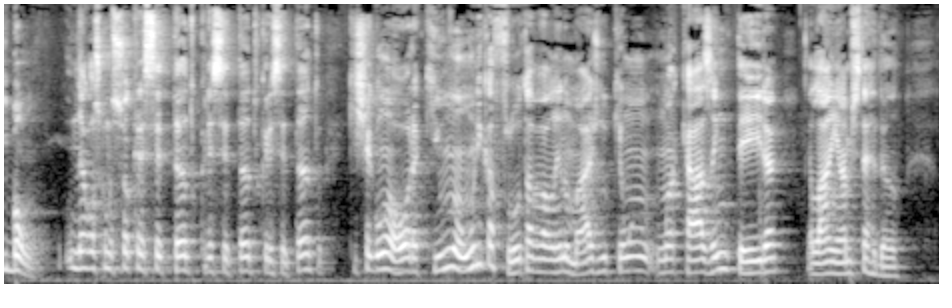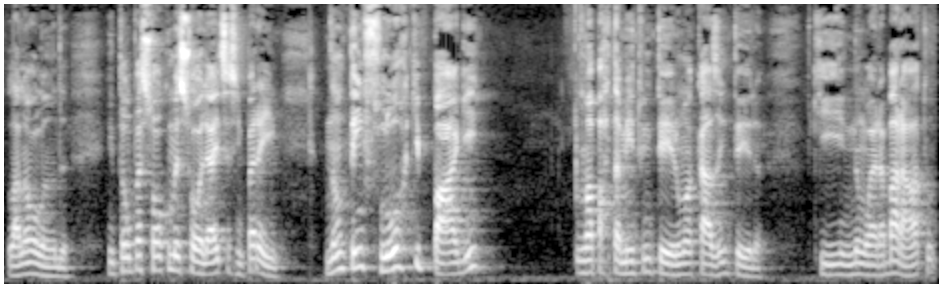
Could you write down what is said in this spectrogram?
E bom, o negócio começou a crescer tanto, crescer tanto, crescer tanto, que chegou uma hora que uma única flor estava valendo mais do que uma, uma, casa inteira lá em Amsterdã, lá na Holanda. Então o pessoal começou a olhar e disse assim: peraí, não tem flor que pague um apartamento inteiro, uma casa inteira, que não era barato,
